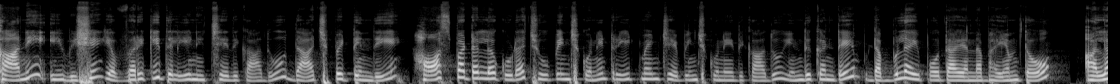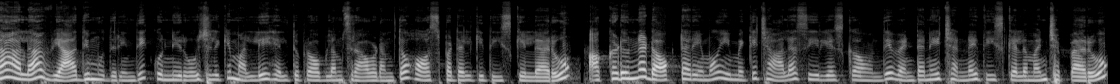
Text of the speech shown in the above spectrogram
కానీ ఈ విషయం ఎవ్వరికీ తెలియనిచ్చేది కాదు దాచిపెట్టింది. హాస్పిటల్లో కూడా చూపించుకొని ట్రీట్మెంట్ చేపించుకునేది కాదు. ఎందుకంటే డబ్బులు అయిపోతాయన్న భయంతో అలా అలా వ్యాధి ముదిరింది. కొన్ని రోజులకి మళ్ళీ హెల్త్ ప్రాబ్లమ్స్ రావడంతో హాస్పిటల్కి తీసుకెళ్ళారు. అక్కడున్న డాక్టర్ ఏమో ఈమెకి చాలా సీరియస్గా ఉంది. వెంటనే చెన్నై తీసుకెళ్ళమని చెప్పారు.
